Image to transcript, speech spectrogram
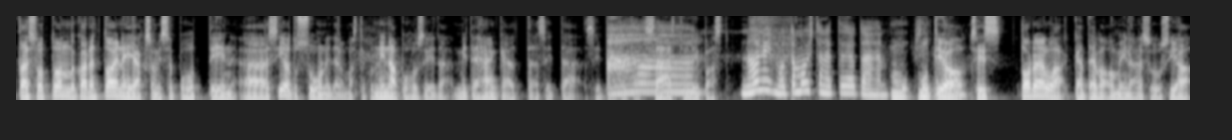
taisi olla tuotantokauden toinen jakso, missä puhuttiin ää, sijoitussuunnitelmasta, kun Nina puhui siitä, miten hän käyttää sitä, sitä tota säästölipasta. No niin, mutta muistan, että jotain hän M- Mutta joo, siis todella kätevä ominaisuus ja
